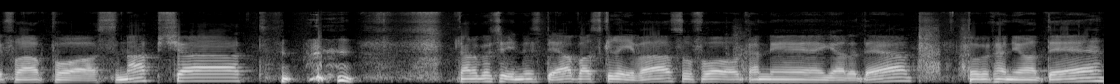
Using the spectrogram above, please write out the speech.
ifra på Snapchat. Hva dere synes der. Bare skrive, så får, kan jeg gjøre det der. Dere kan gjøre det.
